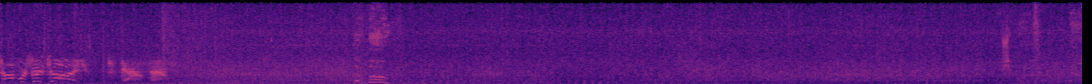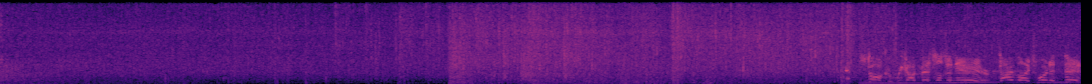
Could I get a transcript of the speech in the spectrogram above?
Choppers incoming! Down now. Don't move! We should move. Now. Stalker, we got missiles in the air. Timeline's running thin.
